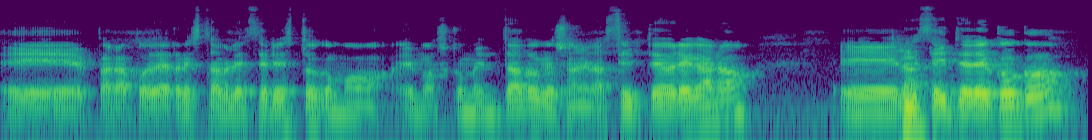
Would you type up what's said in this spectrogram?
eh, para poder restablecer esto, como hemos comentado, que son el aceite de orégano, el aceite de coco,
